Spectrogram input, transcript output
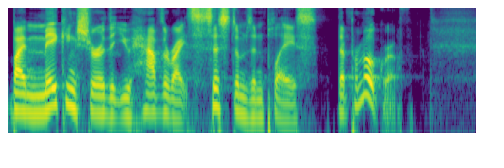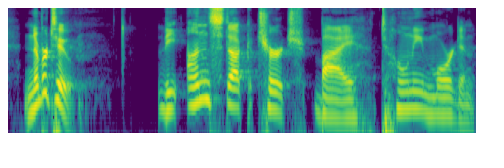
by making sure that you have the right systems in place that promote growth. Number two, the Unstuck Church by Tony Morgan.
